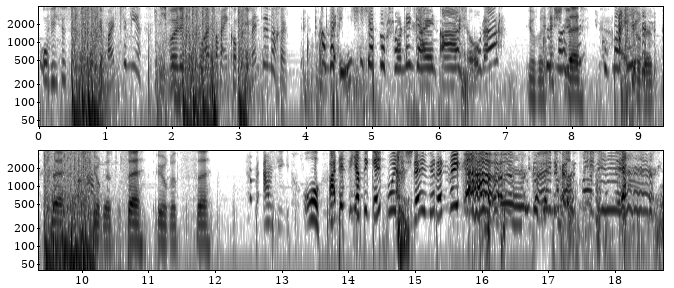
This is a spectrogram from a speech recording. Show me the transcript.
Oh, wieso sind Sie so gemein zu mir? Ich wollte doch nur einfach ein Kompliment machen. Aber ich, ich hab doch schon den geilen Arsch, oder? Juriste. Das stimmt. Guck mal, ey. Juriste. Juriste. Juriste. Haben Sie. Oh, hat es nicht auf den Geldbeutel? Schnell, wir rennen weg! Ah, Alter, kann uns eh nicht.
